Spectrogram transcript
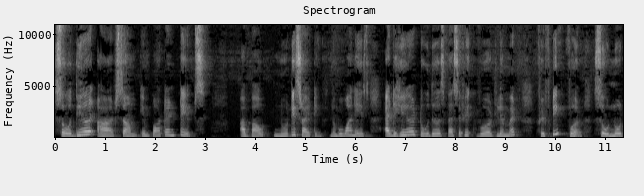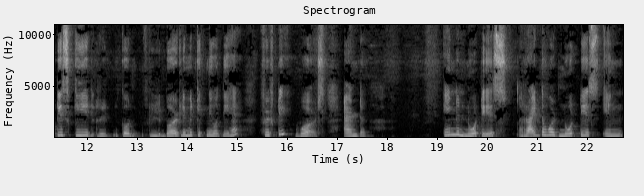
So there are some important tips about notice writing number one is adhere to the specific word limit fifty word so notice की को वर्ड लिमिट कितनी होती है? Fifty words and in notice write the word notice in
